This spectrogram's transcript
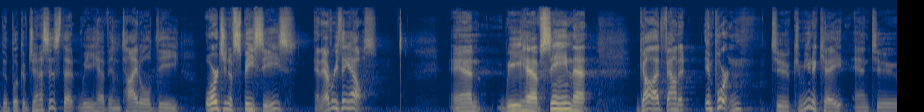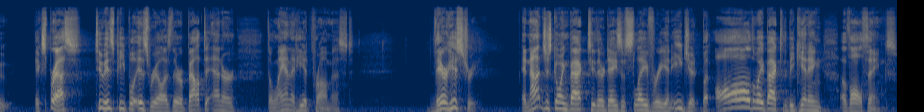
the book of Genesis that we have entitled The Origin of Species and Everything Else. And we have seen that God found it important to communicate and to express to his people Israel as they're about to enter the land that he had promised their history. And not just going back to their days of slavery in Egypt, but all the way back to the beginning of all things.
